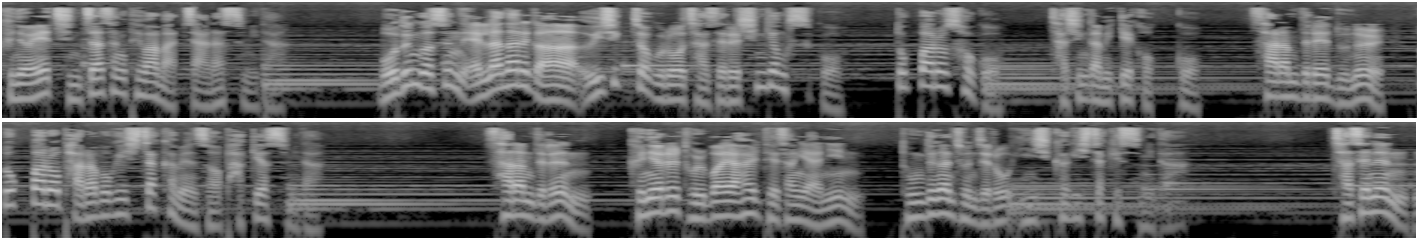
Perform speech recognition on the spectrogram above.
그녀의 진짜 상태와 맞지 않았습니다. 모든 것은 엘라나르가 의식적으로 자세를 신경 쓰고 똑바로 서고 자신감 있게 걷고 사람들의 눈을 똑바로 바라보기 시작하면서 바뀌었습니다. 사람들은 그녀를 돌봐야 할 대상이 아닌 동등한 존재로 인식하기 시작했습니다. 자세는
